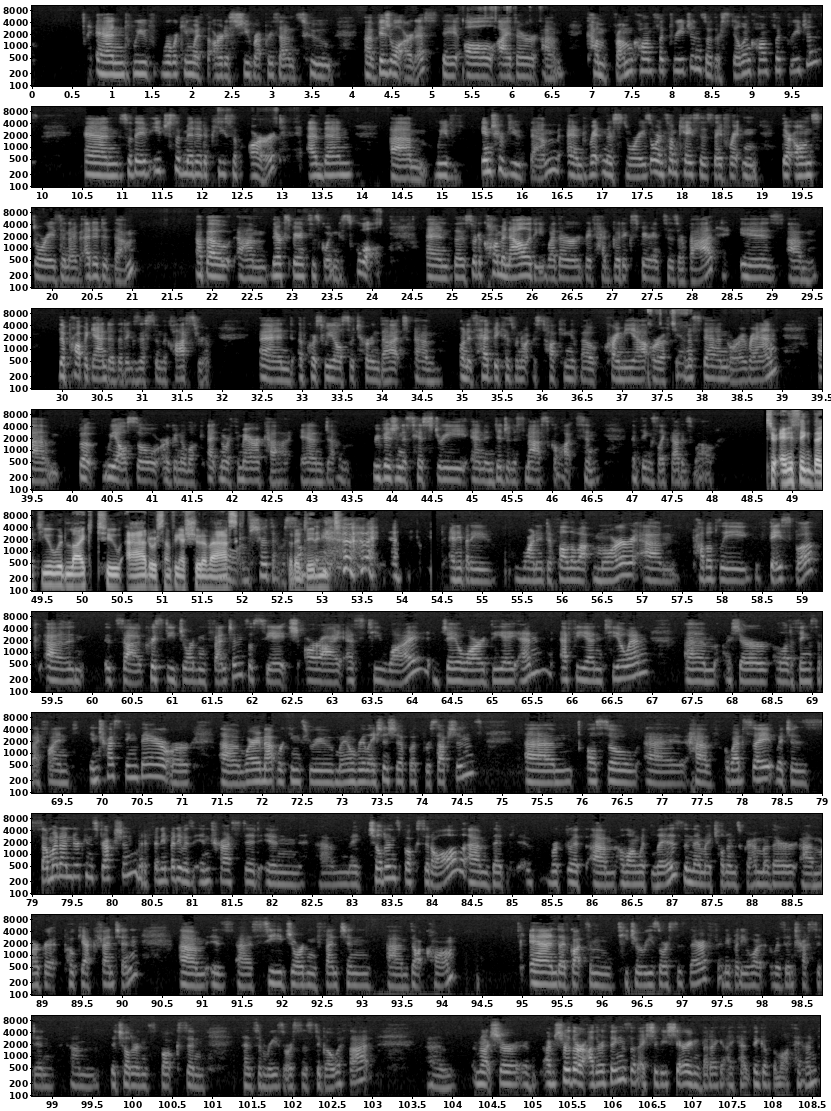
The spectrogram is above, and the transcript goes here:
And we've we're working with the artist she represents who uh, visual artists. They all either um, come from conflict regions or they're still in conflict regions. And so they've each submitted a piece of art, and then um, we've interviewed them and written their stories, or in some cases, they've written their own stories and I've edited them about um, their experiences going to school. And the sort of commonality, whether they've had good experiences or bad, is um, the propaganda that exists in the classroom. And of course, we also turn that um, on its head because we're not just talking about Crimea or Afghanistan or Iran, um, but we also are going to look at North America and um, revisionist history and indigenous mascots and, and things like that as well. Is there anything that you would like to add or something I should have oh, asked? Oh, I'm sure there was that something. I didn't. Anybody wanted to follow up more, um, probably Facebook. Uh, it's uh, Christy Jordan Fenton, so C H R I S T Y J O R D A N F E N T O N. Um, I share a lot of things that I find interesting there or um, where I'm at working through my own relationship with perceptions. Um, also, uh, have a website which is somewhat under construction, but if anybody was interested in um, my children's books at all, um, that worked with um, along with Liz, and then my children's grandmother, uh, Margaret Pokiak Fenton, is uh, cjordanfenton.com. And I've got some teacher resources there if anybody was interested in um, the children's books and, and some resources to go with that. Um, I'm not sure. I'm sure there are other things that I should be sharing, but I, I can't think of them offhand.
